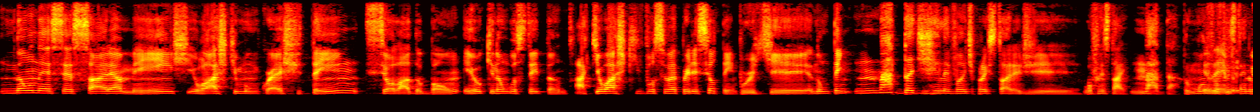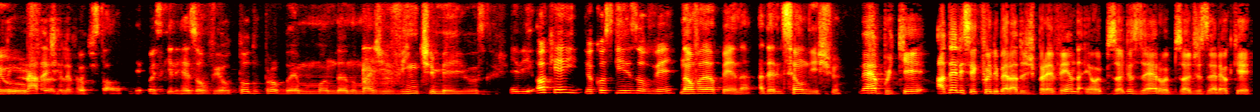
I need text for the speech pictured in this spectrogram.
não necessariamente. Eu acho que Moon Crash tem seu lado bom. Eu que não gostei tanto. Aqui eu acho que você vai perder seu tempo. Porque não tem nada de relevante pra história de Wolfenstein. Nada. Pro mundo Eu de lembro Wolfenstein não tem nada de relevante. depois que ele resolveu todo o problema, mandando mais de 20 e-mails, ele, ok, eu consegui resolver, não valeu a pena, a DLC é um lixo. É, porque a DLC que foi liberada de pré-venda é o episódio zero. O episódio zero é o quê?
